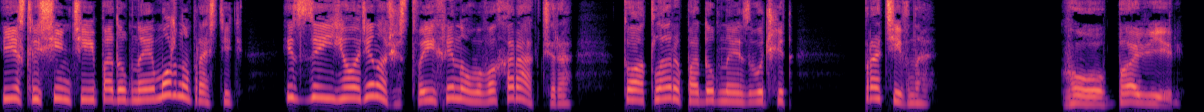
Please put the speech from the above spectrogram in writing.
Если Синтии подобное можно простить, из-за ее одиночества и хренового характера, то от Лары подобное звучит противно. О, поверь,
